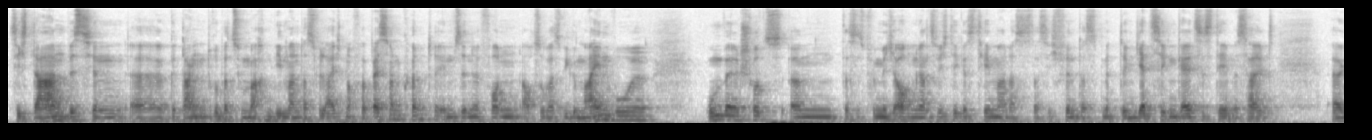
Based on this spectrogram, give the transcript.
sich da ein bisschen äh, Gedanken drüber zu machen, wie man das vielleicht noch verbessern könnte, im Sinne von auch sowas wie Gemeinwohl, Umweltschutz. Ähm, das ist für mich auch ein ganz wichtiges Thema, dass, dass ich finde, dass mit dem jetzigen Geldsystem ist halt äh,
